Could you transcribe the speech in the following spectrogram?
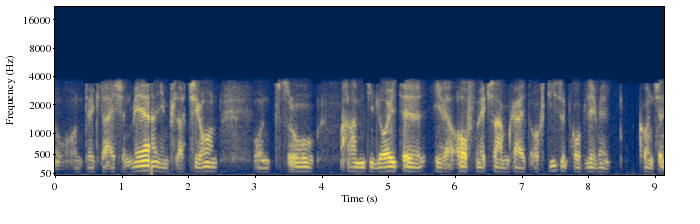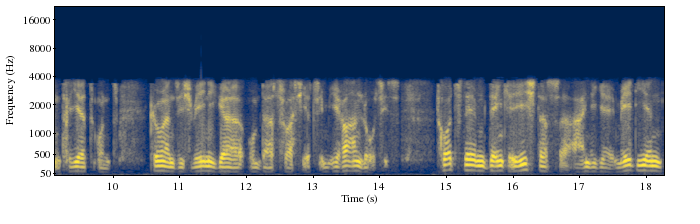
und dergleichen mehr, Inflation. Und so haben die Leute ihre Aufmerksamkeit auf diese Probleme konzentriert und kümmern sich weniger um das, was jetzt im Iran los ist. Trotzdem denke ich, dass einige Medien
